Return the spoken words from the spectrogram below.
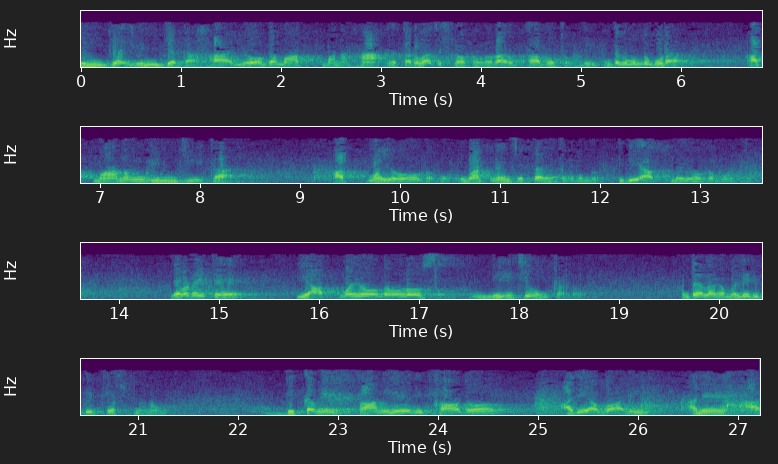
యుంజ యుంజత యోగం ఆత్మన అని తరువాతి శ్లోకంలో రాబోతోంది. ఇంతకుముందు కూడా ఆత్మానం యుంజీత. ఆత్మయోగము. ఈ మాట నేను చెప్పాను ఇంతకుముందు. ఇది ఆత్మయోగము అంటే. ఎవడైతే ఈ ఆత్మయోగంలో నిలిచి ఉంటాడో అంటే అలాగా మళ్ళీ రిపీట్ చేస్తున్నాను బికమింగ్ తాను ఏది కాదో అది అవ్వాలి అనే ఆ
